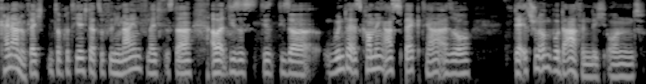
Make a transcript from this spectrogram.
keine Ahnung, vielleicht interpretiere ich da zu viel hinein, vielleicht ist da, aber dieses, die, dieser Winter is Coming Aspekt, ja, also der ist schon irgendwo da, finde ich. Und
